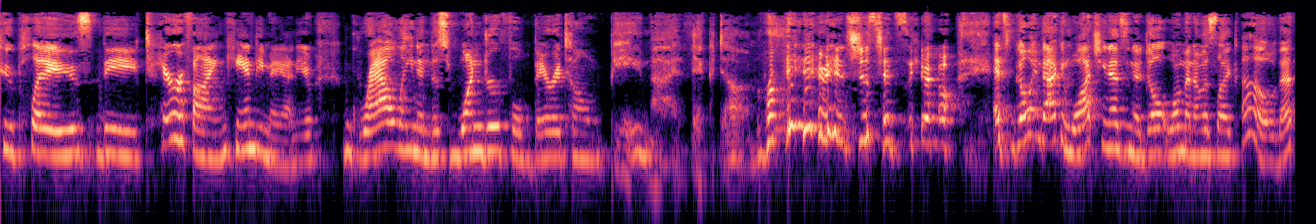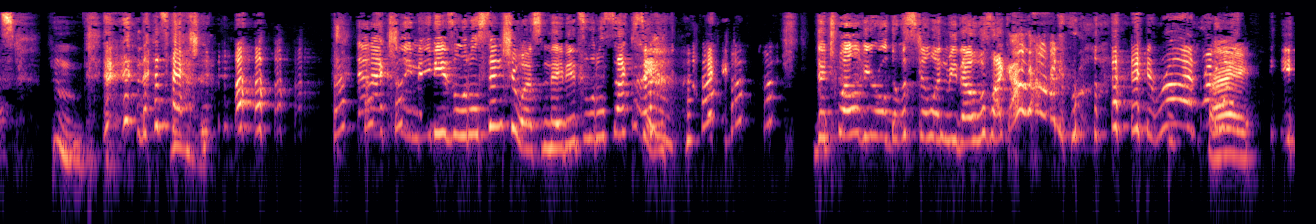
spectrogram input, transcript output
who plays the terrifying Candyman, you know, growling in this wonderful baritone, "Be my victim." Right? it's just, it's you know, it's going back and watching as an adult woman. I was like, oh, that's hmm, that's actually. that actually maybe is a little sensuous, maybe it's a little sexy. the 12 year old that was still in me though was like, oh God, run, run, run. Right. You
